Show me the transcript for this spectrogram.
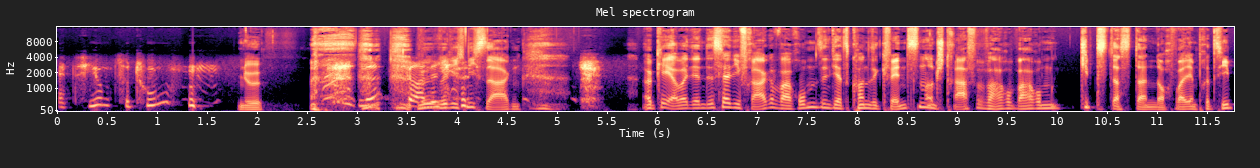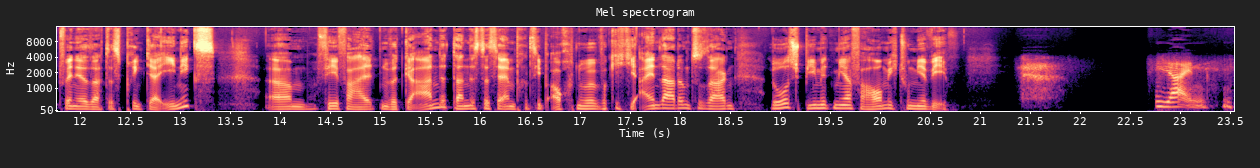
Erziehung zu tun? Nö. ne? Würde ich nicht sagen. Okay, aber dann ist ja die Frage, warum sind jetzt Konsequenzen und Strafe, warum, warum gibt es das dann noch? Weil im Prinzip, wenn ihr sagt, das bringt ja eh nichts, ähm, Fehlverhalten wird geahndet, dann ist das ja im Prinzip auch nur wirklich die Einladung zu sagen, los, spiel mit mir, verhau mich, tu mir weh. Jein.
